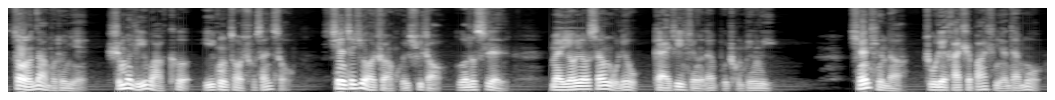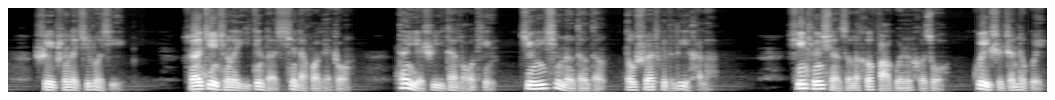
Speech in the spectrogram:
造了那么多年，什么里瓦克一共造出三艘，现在又要转回去找俄罗斯人买幺幺三五六改进型来补充兵力。潜艇呢，主力还是八十年代末水平的基洛级。虽然进行了一定的现代化改装，但也是一代老艇，静音性能等等都衰退的厉害了。新艇选择了和法国人合作，贵是真的贵，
